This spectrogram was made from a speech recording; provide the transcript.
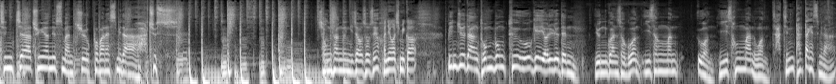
진짜 중요한 뉴스만 쭉 뽑아냈습니다. 주스 정상근 기자 어서 오세요. 안녕하십니까? 민주당 돈봉투 의혹에 연루된 윤관석 의원, 이성만 의원, 이성만 의원 자진 탈당했습니다.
